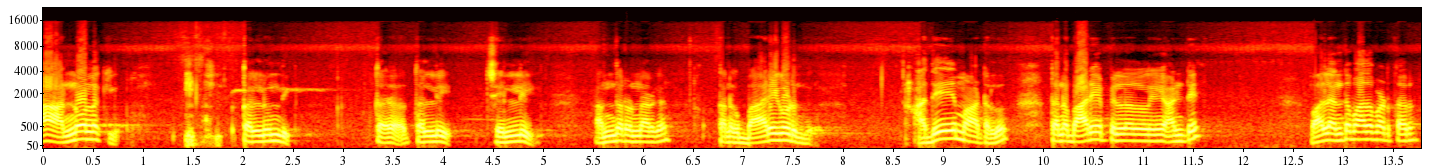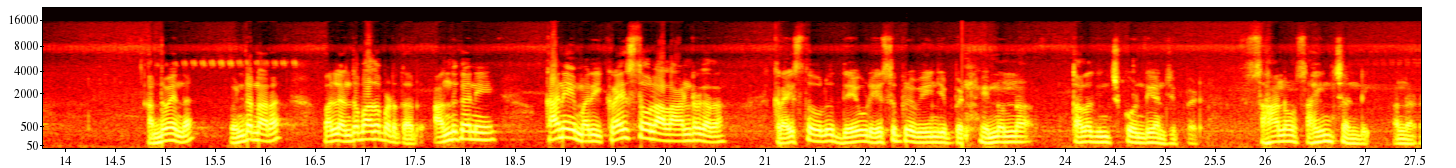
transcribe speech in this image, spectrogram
ఆ అన్నోళ్ళకి తల్లి ఉంది త- తల్లి చెల్లి అందరు ఉన్నారు కానీ తనకు భార్య కూడా ఉంది. అదే మాటలు తన భార్య పిల్లల్ని అంటే వాళ్ళు ఎంత బాధపడతారు? అర్థమైందా? వింటున్నారా? వాళ్ళు ఎంత బాధపడతారు? అందుకని కానీ మరి క్రైస్తవులు అలా అంటారు కదా. క్రైస్తవులు దేవుడు యేసుప్రభు ఏం చెప్పాడు? ఎన్నున్నా తలదించుకోండి అని చెప్పాడు. సహనం సహించండి అన్నాడు.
